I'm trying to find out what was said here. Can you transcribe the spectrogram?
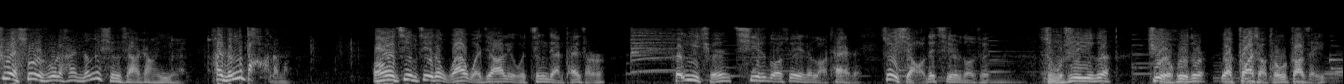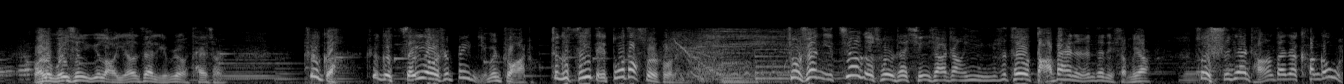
这岁数了还能行侠仗义了，还能打了吗？我还记不记得《我爱我家》里有个经典台词儿，说一群七十多岁的老太太，最小的七十多岁，组织一个居委会队要抓小偷抓贼，完了文星宇老爷子在里边有台词儿，这个这个贼要是被你们抓住，这个贼得多大岁数了？就说你这个岁数他行侠仗义，你说他要打败那人，他得什么样？所以时间长了，大家看够了。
